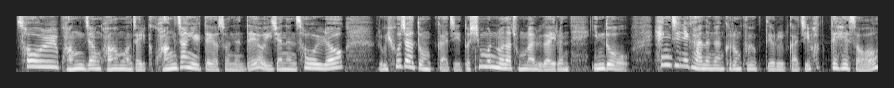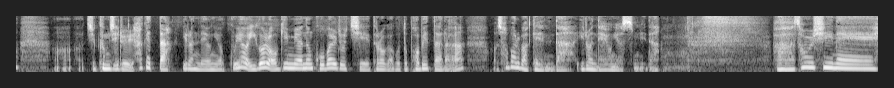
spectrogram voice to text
서울 광장, 광화문 광장 이렇게 광장 일대였었는데요. 이제는 서울역 그리고 효자동까지 또 신문로나 종로 일가 이런 인도 행진이 가능한 그런 구역들까지 확대해서 어 금지를 하겠다 이런 내용이었고요. 이걸 어기면은 고발 조치에 들어가고 또 법에 따라 처벌을 받게 된다 이런 내용이었습니다. 아 서울 시내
